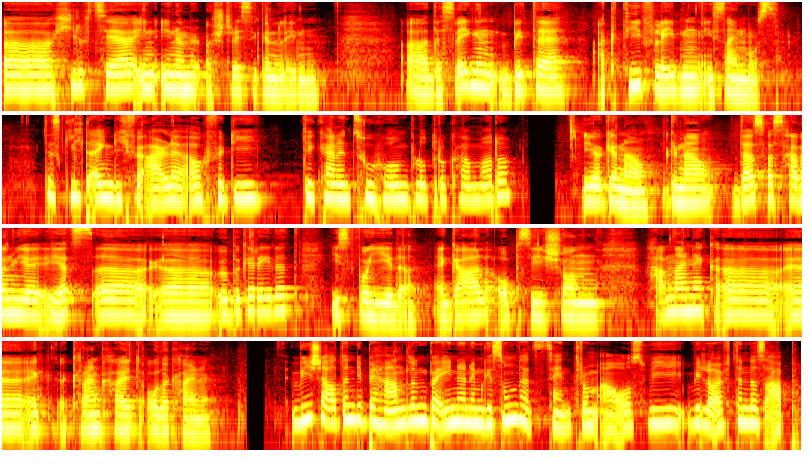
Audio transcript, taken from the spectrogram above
äh, hilft sehr in, in einem stressigen Leben. Äh, deswegen bitte aktiv leben ist ein Muss. Das gilt eigentlich für alle, auch für die, die keinen zu hohen Blutdruck haben, oder? Ja, genau, genau. Das, was haben wir jetzt äh, äh, übergeredet, ist für jeder. Egal, ob sie schon haben eine äh, äh, Krankheit oder keine. Wie schaut denn die Behandlung bei Ihnen im Gesundheitszentrum aus? Wie, wie läuft denn das ab?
